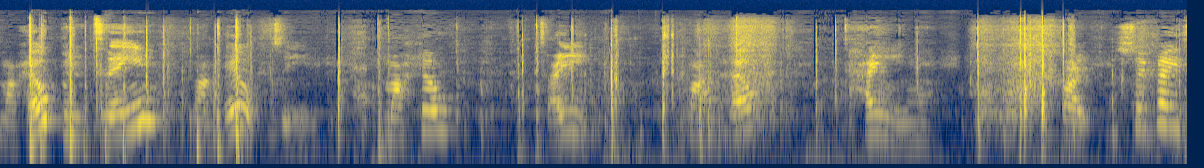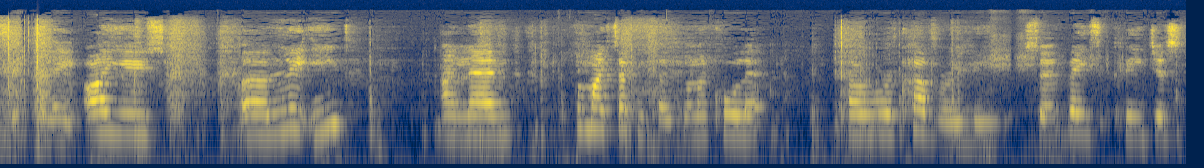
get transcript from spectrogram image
My helping team. My help team. My help team. My help team. Right. So basically, I use a lead, and then for my second Pokemon, I call it a recovery lead. So it basically just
